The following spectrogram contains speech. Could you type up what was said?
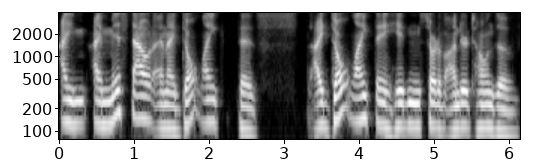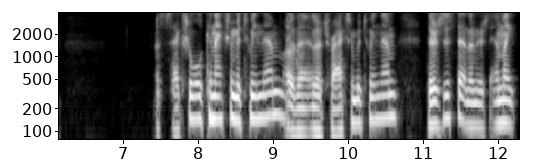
I I missed out and I don't like the I don't like the hidden sort of undertones of a sexual connection between them or the an attraction between them. There's just that understand like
